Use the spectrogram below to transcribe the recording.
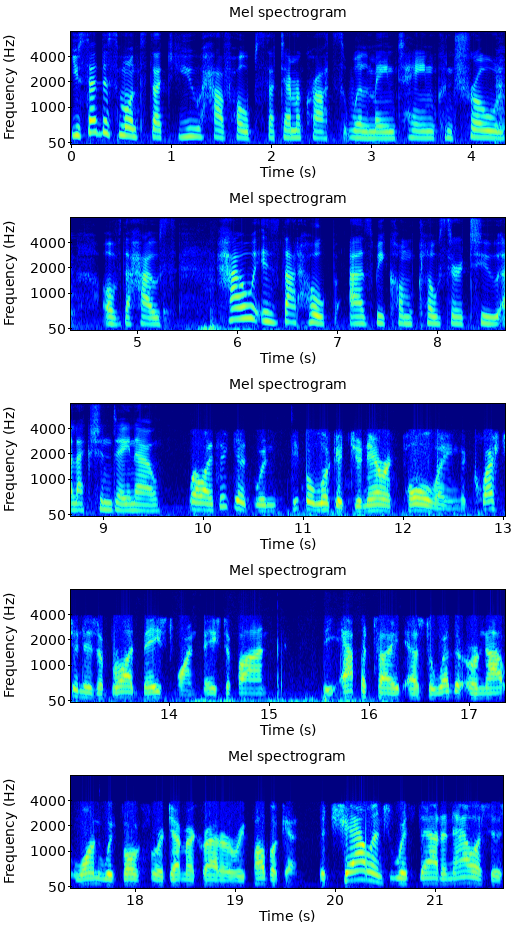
You said this month that you have hopes that Democrats will maintain control of the House. How is that hope as we come closer to election day now? Well, I think that when people look at generic polling, the question is a broad based one based upon the appetite as to whether or not one would vote for a Democrat or a Republican. The challenge with that analysis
